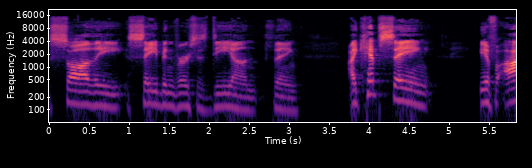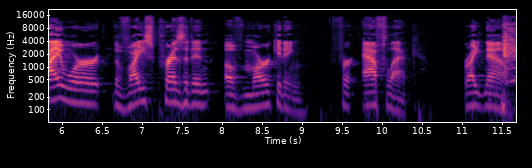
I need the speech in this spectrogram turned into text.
saw the Saban versus Deion thing, I kept saying if I were the vice president of marketing for Aflac right now,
